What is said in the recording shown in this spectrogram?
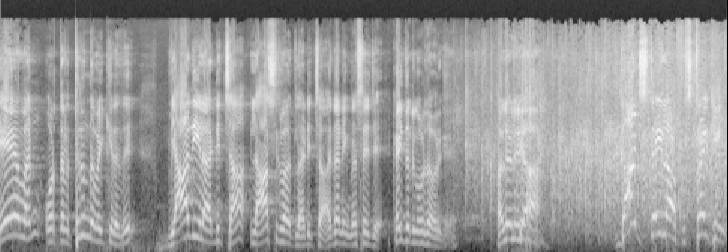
தேவன் ஒருத்தனை திருந்த வைக்கிறது வியாதியில் அடிச்சா இல்ல ஆசீர்வாதத்தில் அடிச்சா அதான் எனக்கு மெசேஜ் கை தட்டு அவருக்கு. அல்லா காட் ஸ்டைல் ஆஃப் ஸ்ட்ரைக்கிங்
